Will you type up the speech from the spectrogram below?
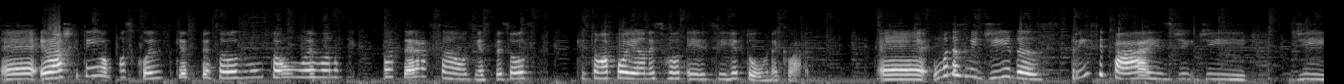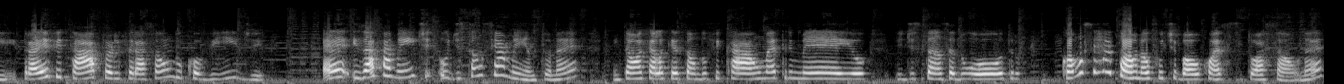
É, eu acho que tem algumas coisas que as pessoas não estão levando em consideração, assim, as pessoas que estão apoiando esse, esse retorno, é claro. É, uma das medidas principais de, de, de para evitar a proliferação do Covid é exatamente o distanciamento, né? Então aquela questão do ficar um metro e meio de distância do outro. Como se retorna o futebol com essa situação, né?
